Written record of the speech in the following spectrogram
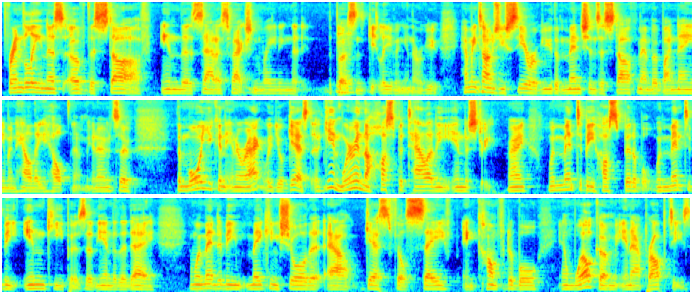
friendliness of the staff and the satisfaction rating that the mm-hmm. person's get leaving in the review. How many times you see a review that mentions a staff member by name and how they help them, you know? So the more you can interact with your guest, again, we're in the hospitality industry, right? We're meant to be hospitable. We're meant to be innkeepers at the end of the day. And we're meant to be making sure that our guests feel safe and comfortable and welcome in our properties.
